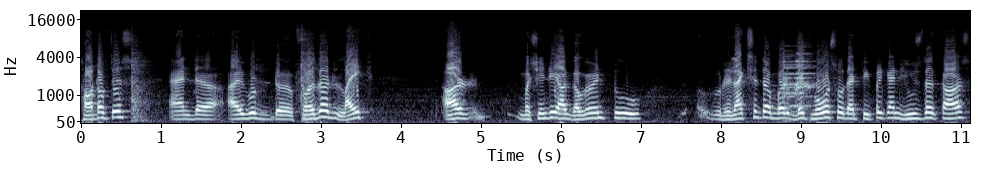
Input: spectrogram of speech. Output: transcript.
thought of this. And uh, I would uh, further like our machinery our government to relax it a bit more so that people can use the cars.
